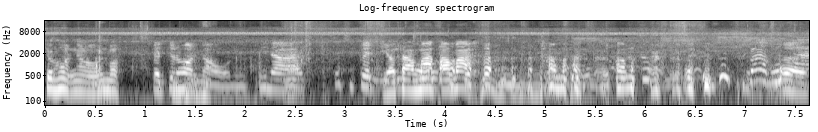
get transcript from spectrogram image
จนหอดเงามันบ่เป็นจนหอนเงานี่พี่นาก็สิ เป็นอีกเดี๋ยวตามมาตามมาตามมาตามมาบ้าบุปผา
